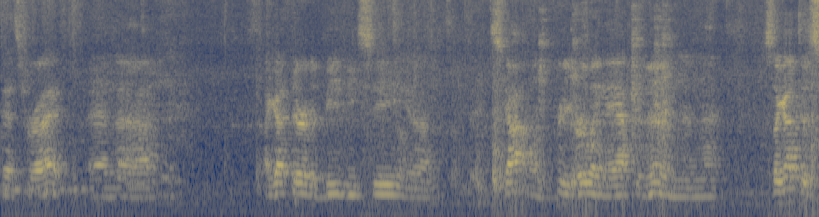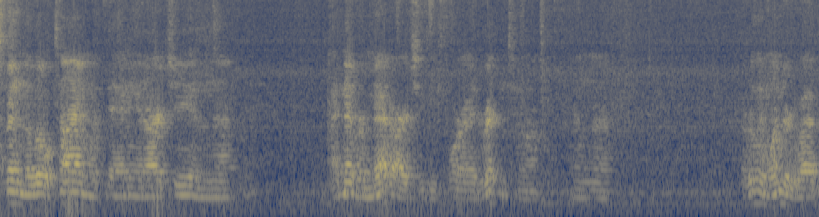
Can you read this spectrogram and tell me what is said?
That's right. And uh, I got there to BBC uh, Scotland pretty early in the afternoon, and uh, so I got to spend a little time with Danny and Archie, and uh, I'd never met Archie before. I had written to him, and uh, I really wondered what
